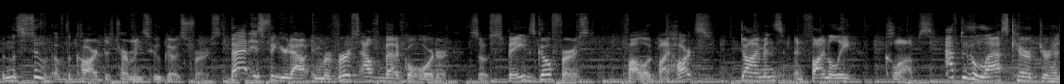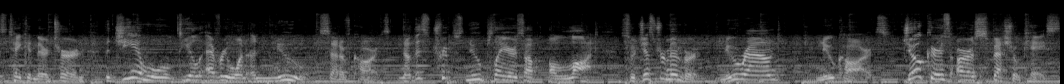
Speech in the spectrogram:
then the suit of the card determines who goes first. That is figured out in reverse alphabetical order, so spades go first, followed by hearts, diamonds, and finally, clubs. After the last character has taken their turn, the GM will deal everyone a new set of cards. Now this trips new players up a lot, so just remember, new round, new cards. Jokers are a special case,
